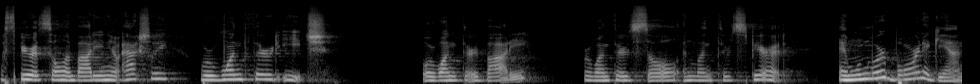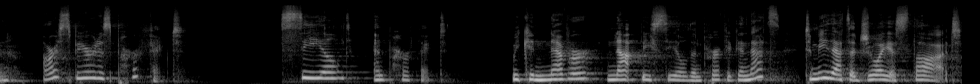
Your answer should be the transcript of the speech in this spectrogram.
a spirit, soul, and body, and you know, actually, we're one third each. We're one third body, we're one third soul, and one third spirit. And when we're born again, our spirit is perfect, sealed and perfect. We can never not be sealed and perfect. And that's, to me, that's a joyous thought.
